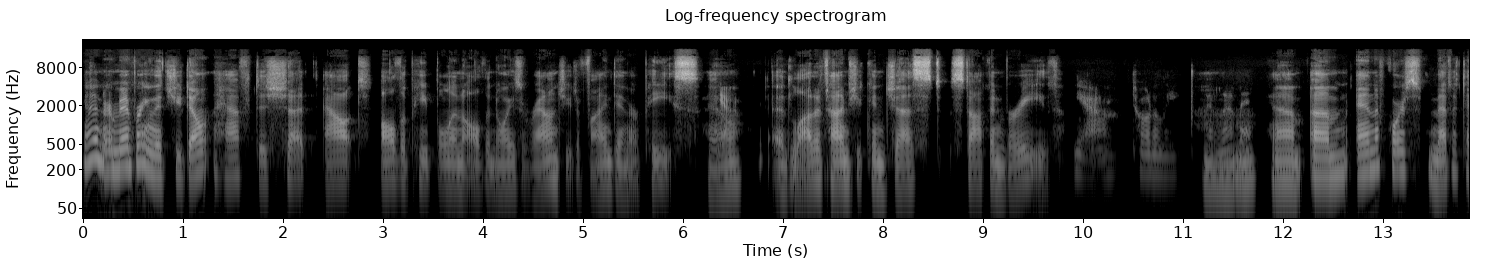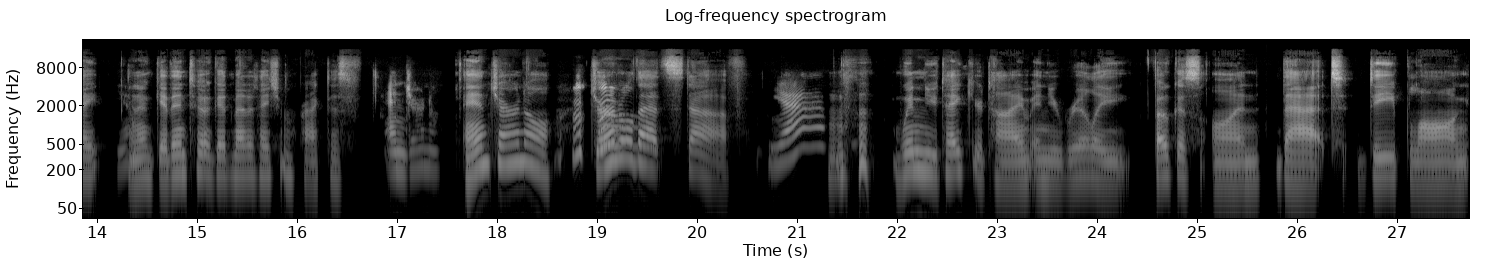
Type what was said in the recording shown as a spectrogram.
And remembering that you don't have to shut out all the people and all the noise around you to find inner peace. You know? yeah. A lot of times you can just stop and breathe. Yeah, totally. I love mm-hmm. it. Yeah. Um, and of course, meditate. You know, get into a good meditation practice and journal. And journal. journal that stuff. Yeah. when you take your time and you really focus on that deep, long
